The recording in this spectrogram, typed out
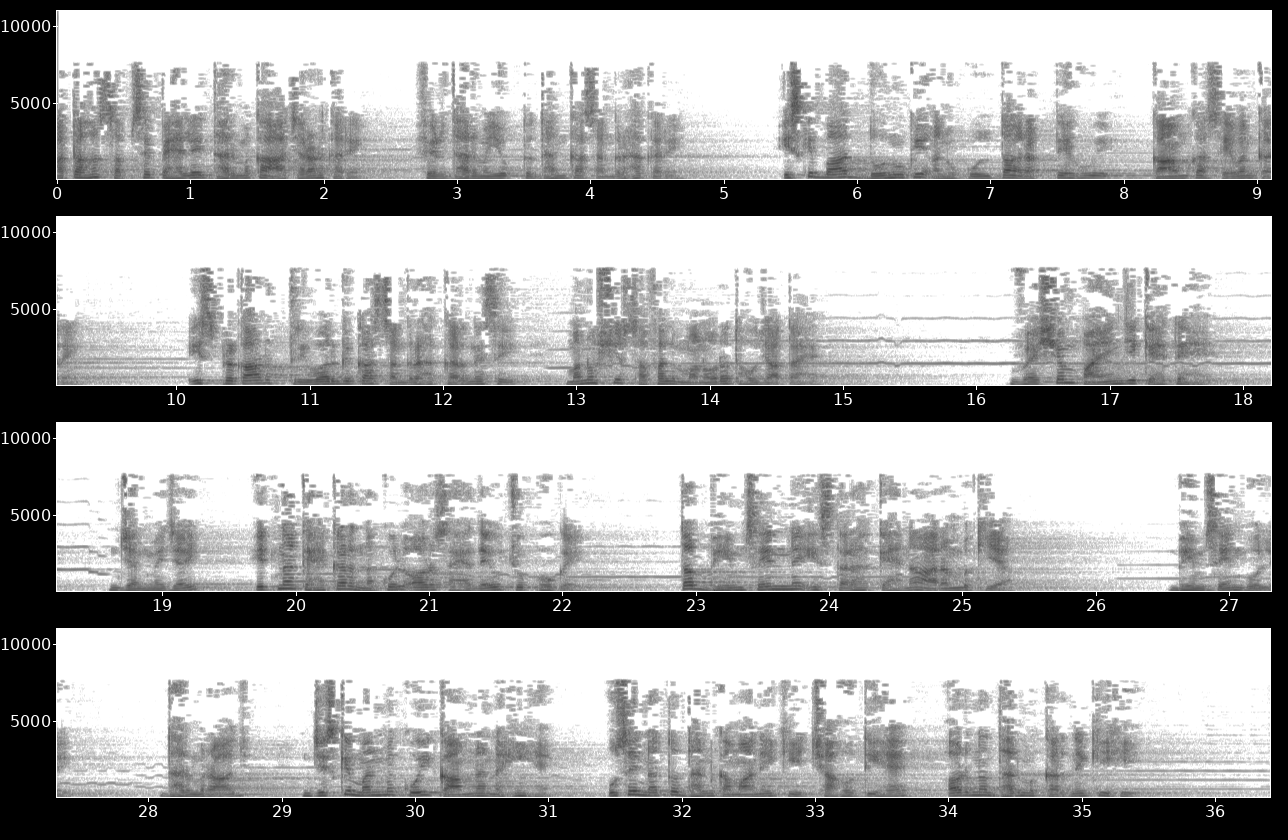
अतः सबसे पहले धर्म का आचरण करें, फिर धर्मयुक्त धन का संग्रह करें। इसके बाद दोनों की अनुकूलता रखते हुए काम का सेवन करें। इस प्रकार त्रिवर्ग का संग्रह करने से मनुष्य सफल मनोरथ हो जाता है। वैश्यम पायन जी कहते हैं जन्मेजय इतना कहकर नकुल और सहदेव चुप हो गए। तब भीमसेन ने इस तरह कहना आरंभ किया। भीमसेन बोले, धर्मराज, जिसके मन में कोई कामना नहीं है, उसे न तो धन कमाने की इच्छा होती है और न धर्म करने की ही।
